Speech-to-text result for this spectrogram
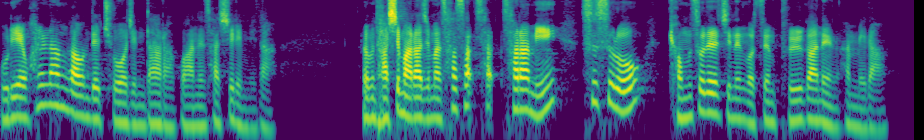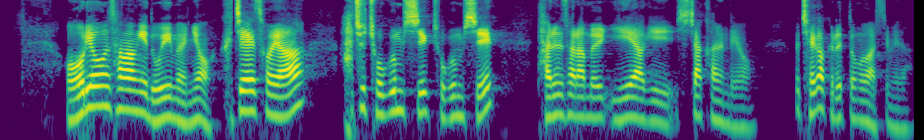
우리의 환란 가운데 주어진다라고 하는 사실입니다. 여러분 다시 말하지만 사, 사, 사 람이 스스로 겸손해지는 것은 불가능합니다. 어려운 상황에 놓이면요, 그제서야 아주 조금씩 조금씩 다른 사람을 이해하기 시작하는데요. 제가 그랬던 것 같습니다.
